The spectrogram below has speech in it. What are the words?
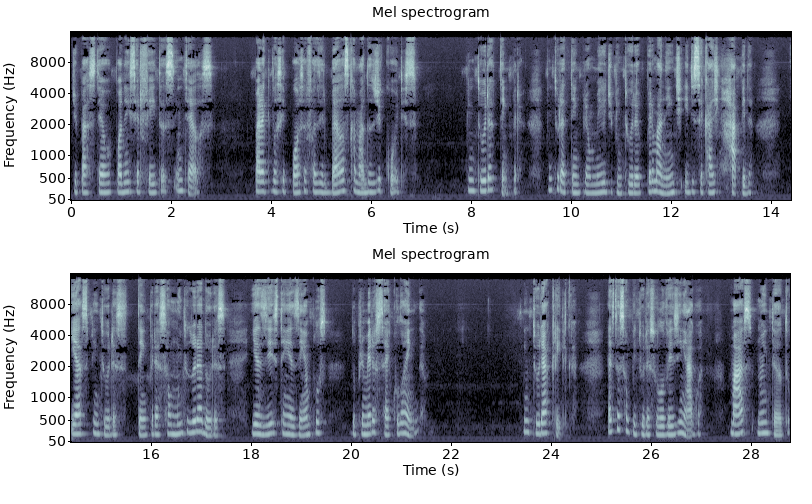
de pastel podem ser feitas em telas para que você possa fazer belas camadas de cores. Pintura têmpera. Pintura têmpera é um meio de pintura permanente e de secagem rápida, e as pinturas têmpera são muito duradouras, e existem exemplos do primeiro século ainda. Pintura acrílica. Estas são pinturas solúveis em água, mas, no entanto,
